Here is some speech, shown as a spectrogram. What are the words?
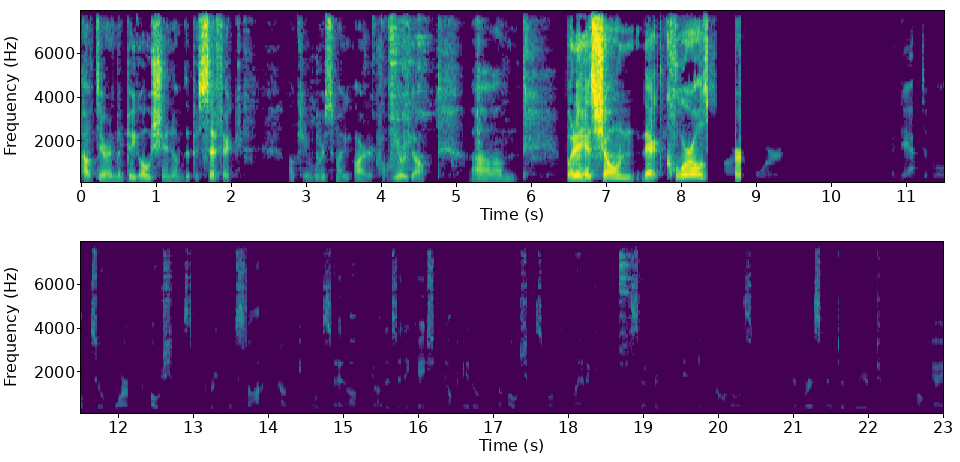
out there in the big ocean of the Pacific. Okay, where's my article? Here we go. Um, but it has shown that corals are more adaptable to warm oceans than previously thought. You know, people say, oh, you know, there's indication, okay, the, the oceans, both the Atlantic and Pacific and Indian and all those, have risen a degree or two. Okay,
